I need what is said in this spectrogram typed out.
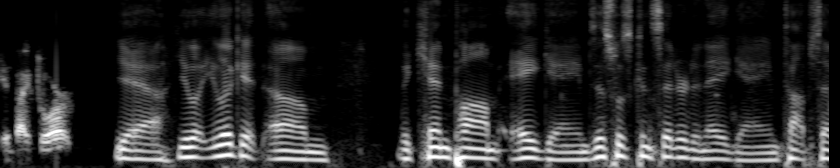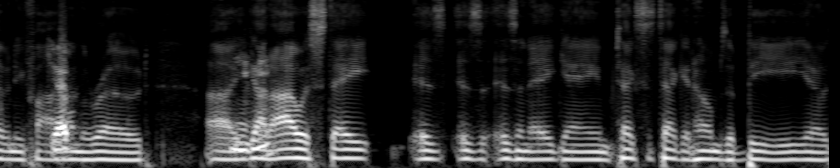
get back to work. Yeah, you look you look at um, the KenPom A games. This was considered an A game, top seventy five Yep. on the road. Uh, You got Mhm. Iowa State is is is an A game. Texas Tech at home's a B. You know,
